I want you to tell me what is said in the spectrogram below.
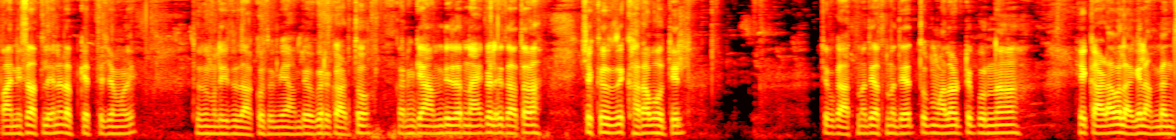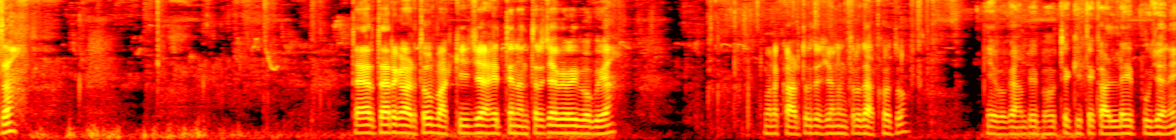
पाणी साचले ना डबक्यात त्याच्यामुळे. तर तुम्हाला इथं दाखवतो मी आंबे वगैरे काढतो. कारण की आंबे जर नाही कळले तर आता शक्यतो ते खराब होतील. ते बघा आतमध्ये आतमध्ये आहेत. तो मला वाटते पूर्ण हे काढावं लागेल आंब्यांचा. तयार तयार काढतो. बाकी जे आहेत ते नंतरच्या वेळी बघूया. तुम्हाला काढतो त्याच्यानंतर दाखवतो. हे बघा आंबे बहुतेक इथे काढले पूजाने.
